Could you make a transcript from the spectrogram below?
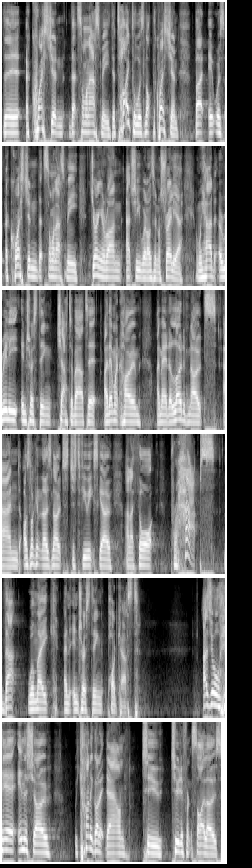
the a question that someone asked me. The title was not the question, but it was a question that someone asked me during a run actually when I was in Australia and we had a really interesting chat about it. I then went home, I made a load of notes and I was looking at those notes just a few weeks ago and I thought perhaps that will make an interesting podcast. As you'll hear in the show, we kind of got it down to two different silos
